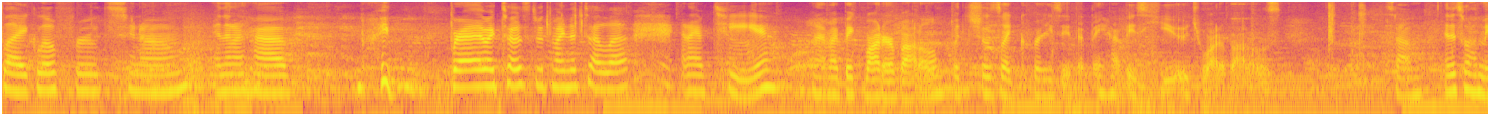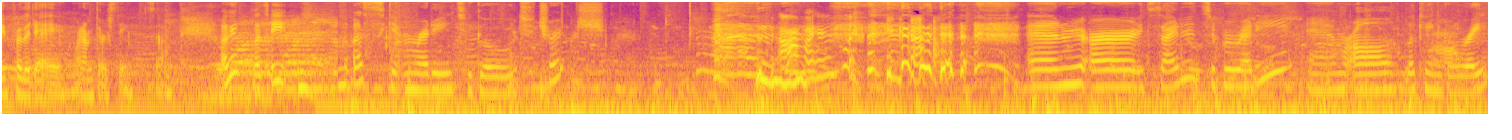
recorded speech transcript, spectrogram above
like little fruits, you know. And then I have my bread, my toast with my Nutella, and I have tea. And I have my big water bottle, which is like crazy that they have these huge water bottles. So, and this will help me for the day when I'm thirsty. So, okay, let's eat. On the bus, getting ready to go to church. ah, my hair's like. and we are excited, super ready, and we're all looking great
